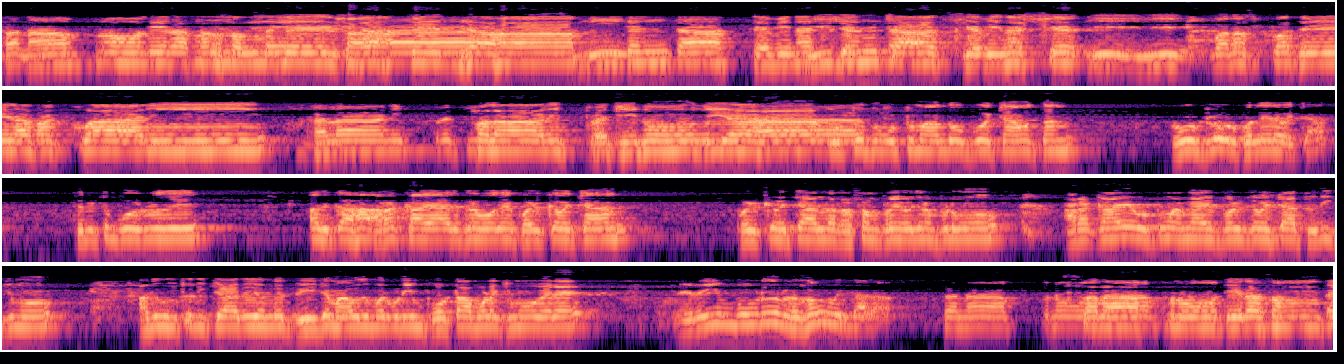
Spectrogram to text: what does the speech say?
प्रनाप्नोति रससन्देशः सन्देशास्तेभ्यः बीजम् चास्य बीजम् विनश्यम् चास्य विनश्यति वनस्पतेरपक्वानि फलानि प्रचि फलानि प्रचिनोति यः விட்டு விட்டுமாந்து உப்பு வச்சான் ஒருத்தன் ரோட்ல ஒரு கொல்லையில வச்சான் திருட்டு போயிடுறது அதுக்காக அறக்காயா இருக்கிற போதே பழுக்க வச்சான். பழுக்க வச்சா அந்த ரசம் பிரயோஜனப்படுமோ? அறக்காய விட்டு மாங்காய பழுக்க வச்சா துதிக்குமோ? அதுவும் துதிக்காது. அந்த பீஜமாவது மறுபடியும் போட்டா முளைக்குமோ வேற? நிறையும் போடு ரசமும் இருக்காதா? சனாப்னோதி ரசம்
